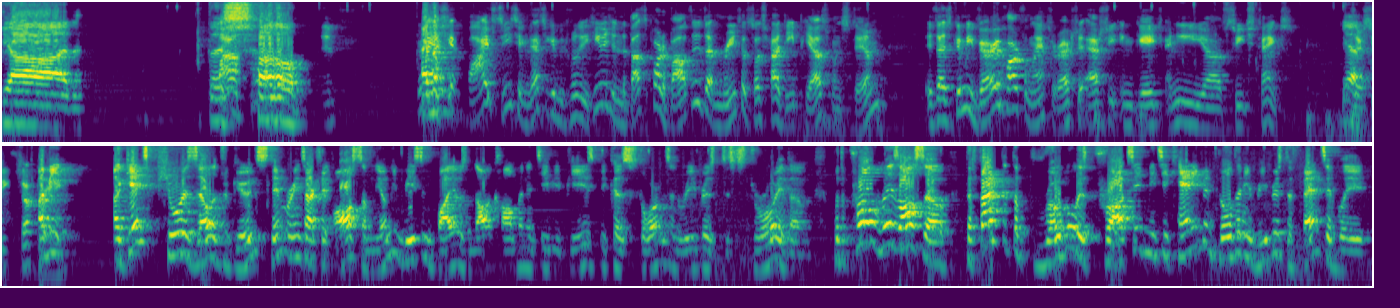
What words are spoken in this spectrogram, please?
god. The Wow. shuttle. And the- actually five seating. That's gonna be completely huge. And the best part about this is that Marines have such high DPS when stim, is that it's gonna be very hard for Lancer to actually actually engage any uh, siege tanks. Yeah. Siege I mean, against pure Zealot Dragoons, Stim Marines are actually awesome. The only reason Bio is not common in TVP is because Storms and Reavers destroy them. But the problem is also, the fact that the Robo is proxied means he can't even build any Reavers defensively.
